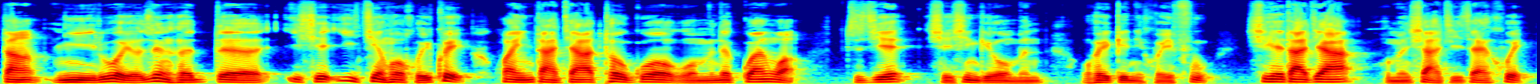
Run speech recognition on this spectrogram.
当你如果有任何的一些意见或回馈，欢迎大家透过我们的官网直接写信给我们，我会给你回复。谢谢大家，我们下集再会。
